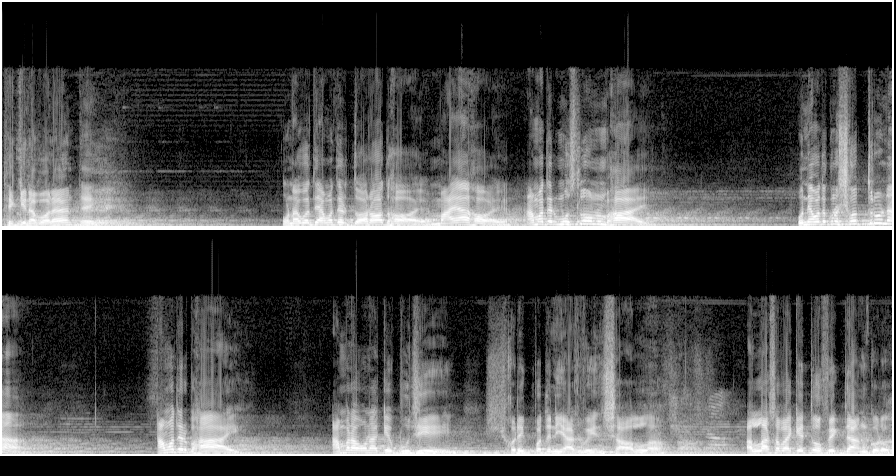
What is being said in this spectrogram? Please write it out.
ঠিক কিনা বলেন? ঠিক ওনার প্রতি আমাদের দরদ হয়, মায়া হয়। আমাদের মুসলমান ভাই, উনি আমাদের কোনো শত্রু না। আমাদের ভাই আমরা ওনাকে বুঝিয়ে শরিক পথে নিয়ে আসব ইনশাআল্লাহ। আল্লাহ সবাইকে তৌফিক দান করুক।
